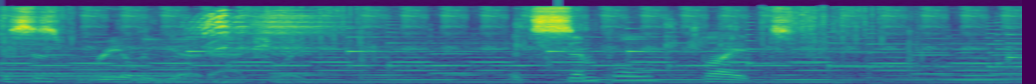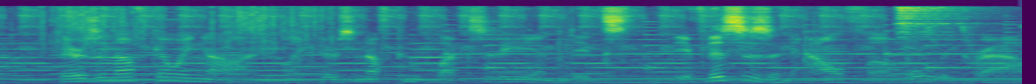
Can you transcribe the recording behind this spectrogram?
This is really good, actually. It's simple, but there's enough going on, like there's enough complexity, and it's if this is an alpha, holy crap.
